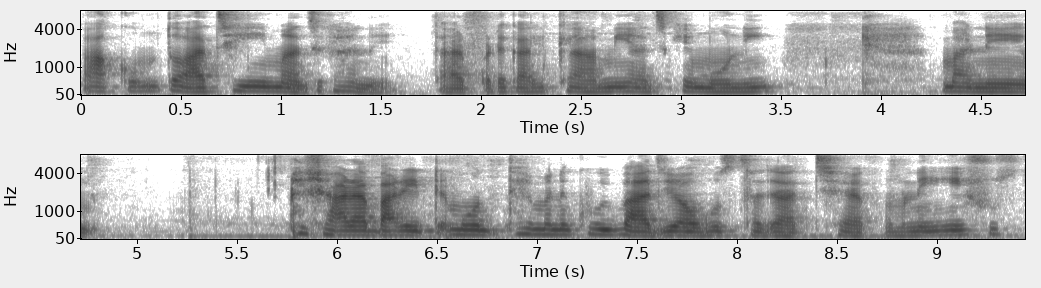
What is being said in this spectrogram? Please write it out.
পাকম তো আছেই মাঝখানে। তারপরে কালকে আমি আজকে মনি মানে সারা বাড়িটার মধ্যে মানে খুবই বাজে অবস্থা যাচ্ছে এখন। মানে এ সুস্থ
